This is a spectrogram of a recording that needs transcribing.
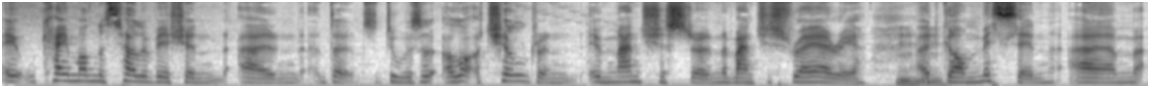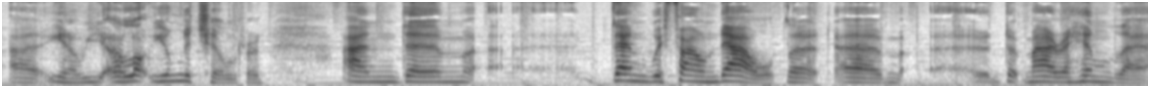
it came on the television, and that there was a, lot of children in Manchester and the Manchester area had gone missing, um, uh, you know, a lot younger children, and um, then we found out that um, uh, that Myra Hindley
